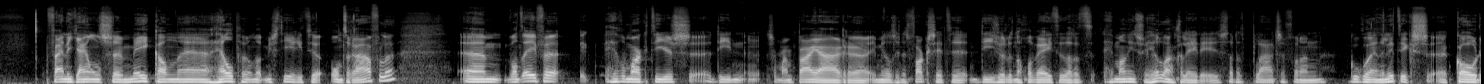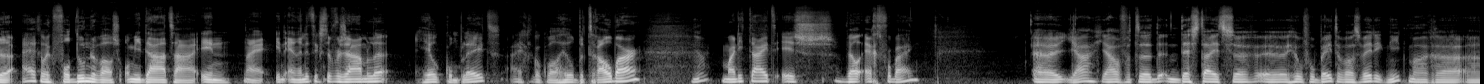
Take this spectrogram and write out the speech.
Fijn dat jij ons eh, mee kan eh, helpen om dat mysterie te ontrafelen. Um, want even, heel veel marketeers eh, die zeg maar, een paar jaar inmiddels in het vak zitten, die zullen nog wel weten dat het helemaal niet zo heel lang geleden is dat het plaatsen van een Google Analytics code eigenlijk voldoende was om je data in, nou ja, in Analytics te verzamelen. Heel compleet, eigenlijk ook wel heel betrouwbaar. Ja. Maar die tijd is wel echt voorbij. Uh, ja, ja, of het uh, destijds uh, heel veel beter was, weet ik niet. Maar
